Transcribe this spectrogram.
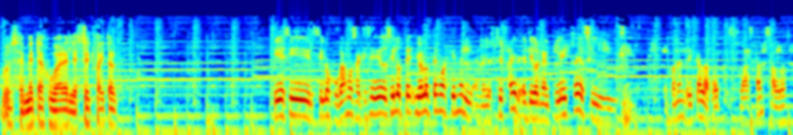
pues, se mete a jugar el Street Fighter. Sí, sí, sí lo jugamos aquí sí lo te- yo lo tengo aquí en el, en el Street Fighter, eh, digo en el Play 3 y se ponen ricas las redes, bastante sabrosas.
